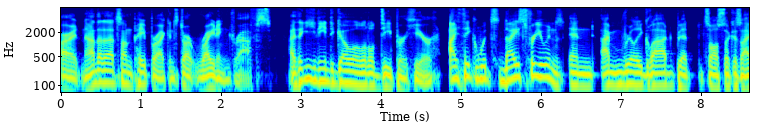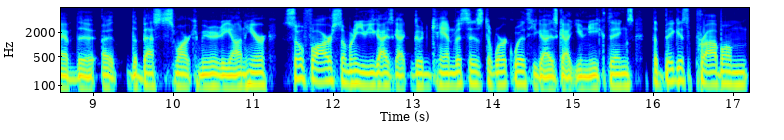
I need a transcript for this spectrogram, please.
all right, now that that's on paper, I can start writing drafts. I think you need to go a little deeper here. I think what's nice for you, and and I'm really glad, but it's also because I have the uh, the best smart community on here so far. So many of you guys got good canvases to work with. You guys got unique things. The biggest problem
